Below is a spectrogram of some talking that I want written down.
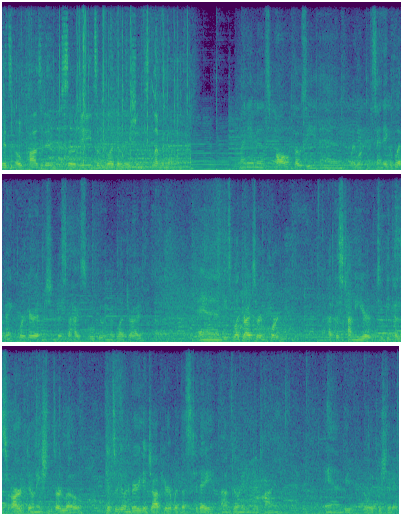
It's O positive, so if you need some blood donations, let me know. My name is Paul Posey, and I work with San Diego Blood Bank. We're here at Mission Vista High School doing a blood drive. And these blood drives are important at this time of year because our donations are low. Kids are doing a very good job here with us today, um, donating their time, and we really appreciate it.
